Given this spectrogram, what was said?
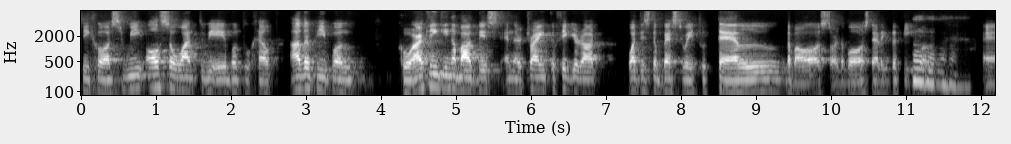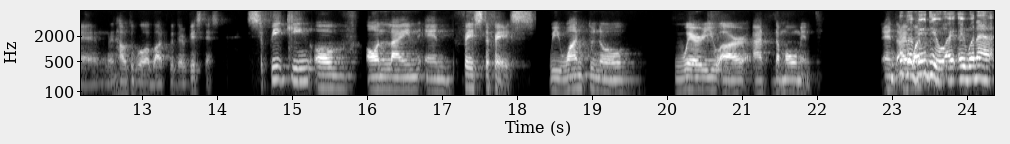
Because we also want to be able to help other people who are thinking about this and are trying to figure out what is the best way to tell the boss or the boss telling the people Mhm, mhm. and, and how to go about with their business. Speaking of online and face to face, we want to know where you are at the moment. And I the want video, I, I wanna,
